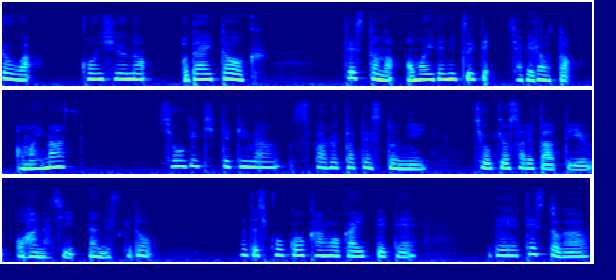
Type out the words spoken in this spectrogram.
今日は今週のお題トークテストの思い出について喋ろうと思います。衝撃的なスパルタテストに調教されたっていうお話なんですけど私高校看護科行っててでテストが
